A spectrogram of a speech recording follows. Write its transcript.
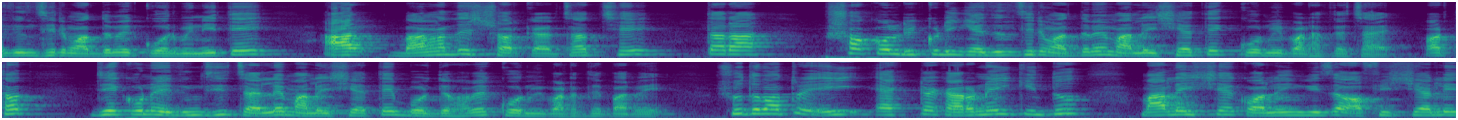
এজেন্সির মাধ্যমে কর্মী নিতে, আর বাংলাদেশ সরকার চাচ্ছে তারা সকল রিক্রুটিং এজেন্সির মাধ্যমে মালয়েশিয়াতে কর্মী পাঠাতে চায়। অর্থাৎ যে কোনো এজেন্সি চাইলে মালয়েশিয়াতে বৈধভাবে কর্মী পাঠাতে পারবে। শুধুমাত্র এই একটা কারণেই কিন্তু মালয়েশিয়া কলিং ভিসা অফিসিয়ালি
